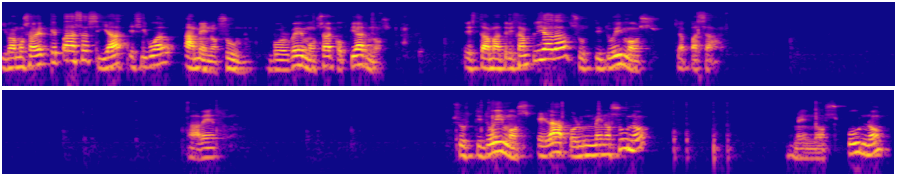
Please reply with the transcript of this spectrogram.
Y vamos a ver qué pasa si A es igual a menos 1. Volvemos a copiarnos esta matriz ampliada, sustituimos, ¿qué ha pasado? A ver, Sustituimos el A por un menos 1. Menos 1.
